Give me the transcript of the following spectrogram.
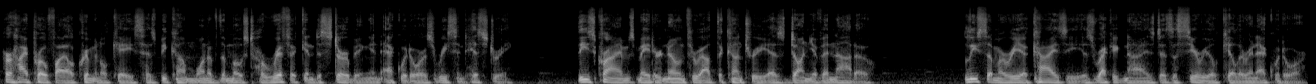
Her high-profile criminal case has become one of the most horrific and disturbing in Ecuador's recent history. These crimes made her known throughout the country as Doña Venado. Lisa Maria Kaisi is recognized as a serial killer in Ecuador.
